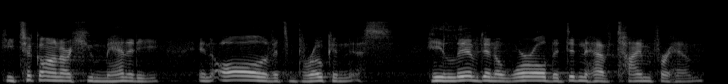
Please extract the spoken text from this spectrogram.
He took on our humanity in all of its brokenness. He lived in a world that didn't have time for him.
